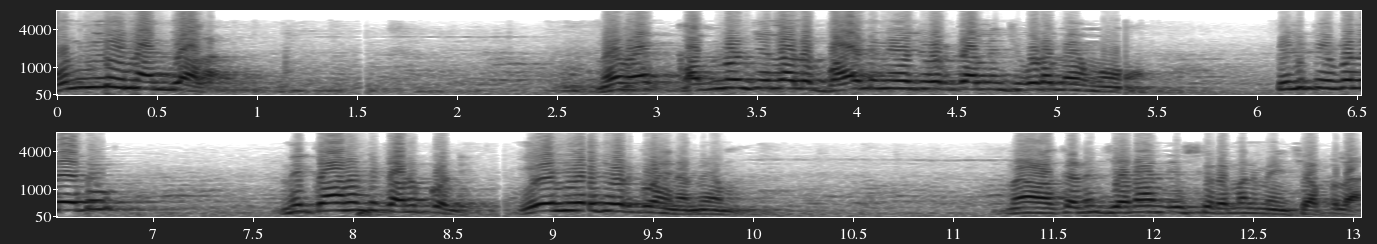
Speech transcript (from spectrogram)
ఓన్లీ నంద్యాల. మేము కర్నూలు జిల్లాలో బయట నియోజకవర్గాల నుంచి కూడా మేము పిలిపి ఇవ్వలేదు. మీరు కావాలంటే కనుక్కోండి. ఏ నియోజకవర్గం అయినా మేము మేము అక్కడి నుంచి జనాన్ని తీసుకురమ్మని మేము చెప్పలే.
